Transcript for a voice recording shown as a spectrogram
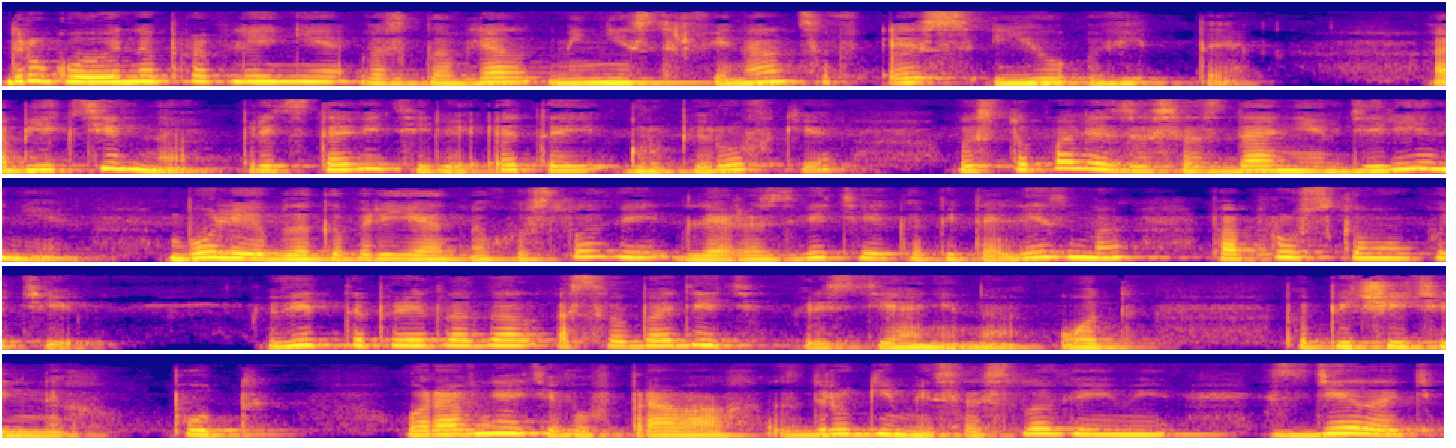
Другое направление возглавлял министр финансов С. Ю. Витте. Объективно, представители этой группировки – выступали за создание в деревне более благоприятных условий для развития капитализма по прусскому пути. Витте предлагал освободить крестьянина от попечительных пут, уравнять его в правах с другими сословиями, сделать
